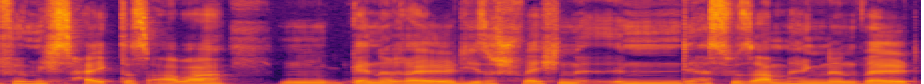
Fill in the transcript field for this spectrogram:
für mich zeigt es aber generell diese Schwächen in der zusammenhängenden Welt.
